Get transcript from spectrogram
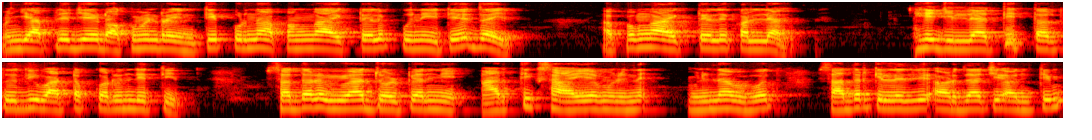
म्हणजे आपले जे डॉक्युमेंट राहील ते पूर्ण अपंग आयुक्तालय पुणे इथे जाईल. अपंग आयुक्तालय कल्याण हे जिल्ह्यातील तरतुदी वाटप करून देतील. सदर विवाद जोडप्यांनी आर्थिक सहाय्य मिळणे मिळण्याबाबत सादर केलेली अर्जाची अंतिम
